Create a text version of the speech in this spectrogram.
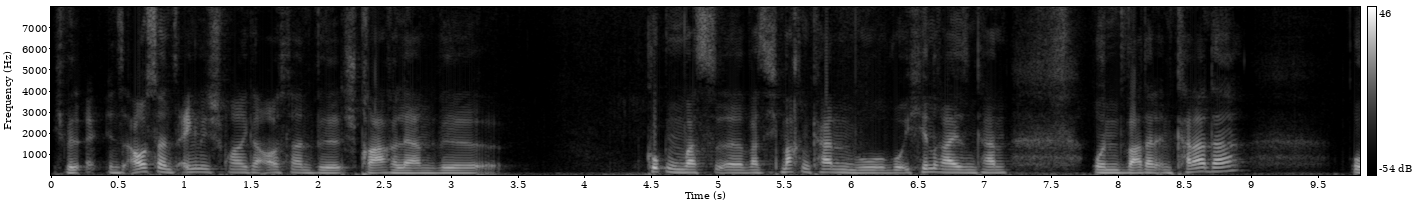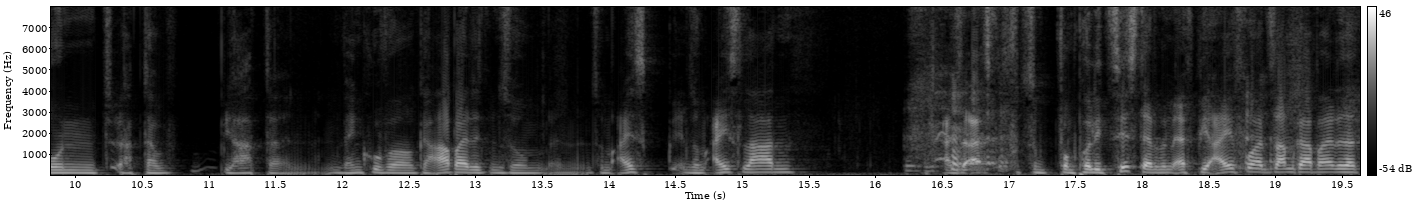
ich will ins Ausland, ins englischsprachige Ausland, will Sprache lernen, will gucken, was, äh, was ich machen kann, wo, wo ich hinreisen kann. Und war dann in Kanada und habe da, ja, hab da in Vancouver gearbeitet, in so einem, in so einem, Eis, in so einem Eisladen. Also als, vom Polizist, der mit dem FBI vorher zusammengearbeitet hat,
